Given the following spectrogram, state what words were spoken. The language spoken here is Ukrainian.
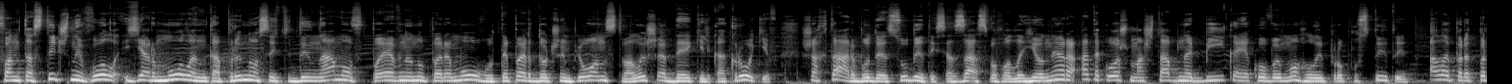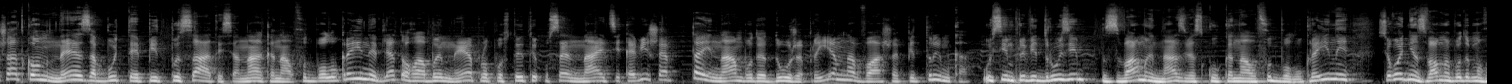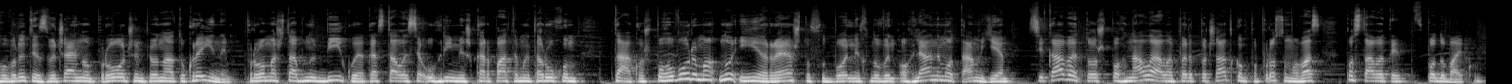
Фантастичний гол Ярмоленка приносить Динамо впевнену перемогу. Тепер до чемпіонства лише декілька кроків. Шахтар буде судитися за свого легіонера, а також масштабна бійка, яку ви могли пропустити. Але перед початком не забудьте підписатися на канал Футбол України для того, аби не пропустити усе найцікавіше. Та й нам буде дуже приємна ваша підтримка. Усім привіт, друзі! З вами на зв'язку канал Футбол України. Сьогодні з вами будемо говорити, звичайно, про чемпіонат України, про масштабну бійку, яка сталася у грі між Карпатами та Рухом. Також поговоримо. Ну і решту футбольних новин оглянемо. Там є цікаве, тож погнали. Але перед початком попросимо вас поставити вподобайку.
